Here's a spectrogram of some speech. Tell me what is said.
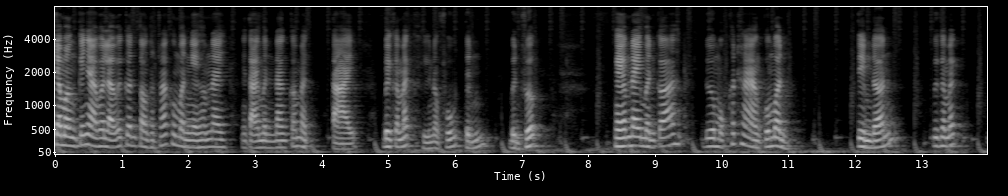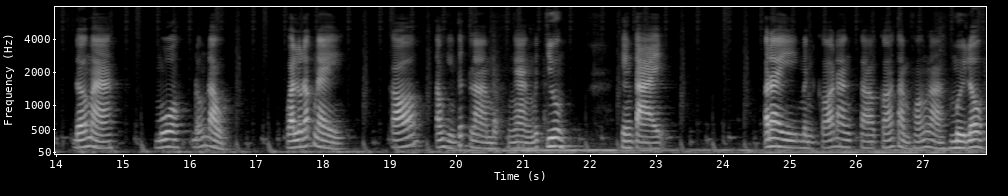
Chào mừng cả nhà quay lại với kênh Toàn Thành Phát của mình ngày hôm nay. Hiện tại mình đang có mặt tại BKMX huyện Đồng Phú, tỉnh Bình Phước. Ngày hôm nay mình có đưa một khách hàng của mình tìm đến BKMX để mà mua đón đầu. Và lô đất này có tổng diện tích là 1.000 mét vuông. Hiện tại ở đây mình có đang có tầm khoảng là 10 lô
